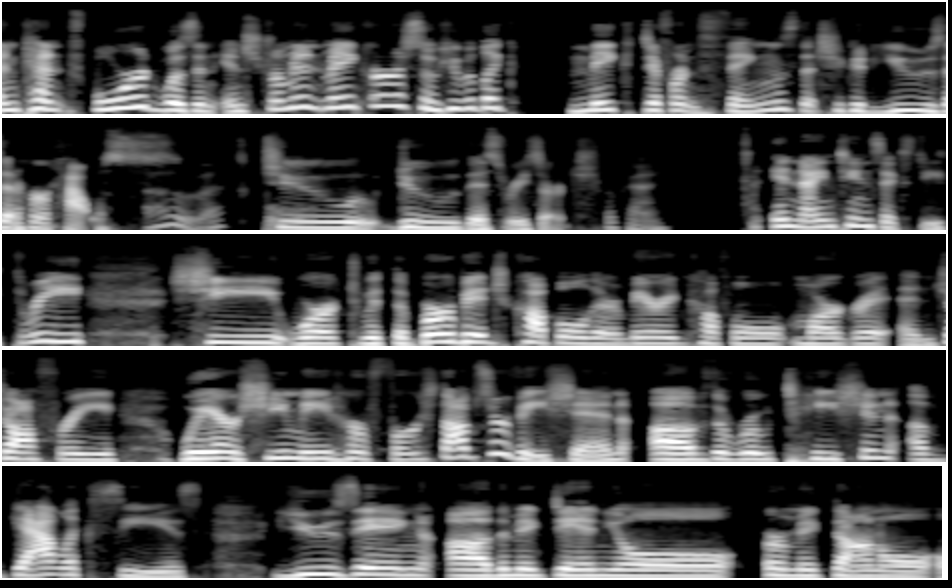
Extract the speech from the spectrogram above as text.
And Kent Ford was an instrument maker, so he would like make different things that she could use at her house Oh, that's cool. to do this research. okay. In 1963, she worked with the Burbidge couple, their married couple, Margaret and Geoffrey, where she made her first observation of the rotation of galaxies using uh, the McDaniel or McDonnell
